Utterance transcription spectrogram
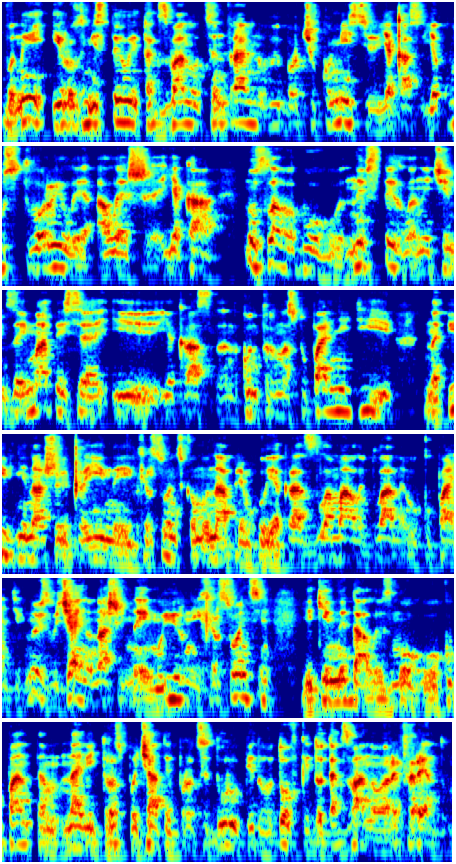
вони і розмістили так звану центральну виборчу комісію, яка яку створили, але ж яка ну слава Богу не встигла нічим займатися, і якраз контрнаступальні дії на півдні нашої країни і в Херсонському напрямку якраз зламали плани окупантів. Ну і звичайно, наші неймовірні херсонці, які не дали змогу окупантам навіть розпочати процедуру підготовки до так званого референдуму.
